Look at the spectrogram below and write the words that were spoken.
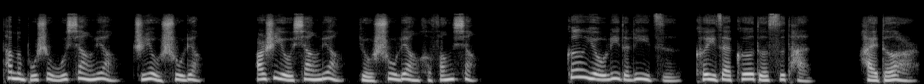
它们不是无向量，只有数量，而是有向量、有数量和方向。更有力的例子可以在哥德斯坦、海德尔。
